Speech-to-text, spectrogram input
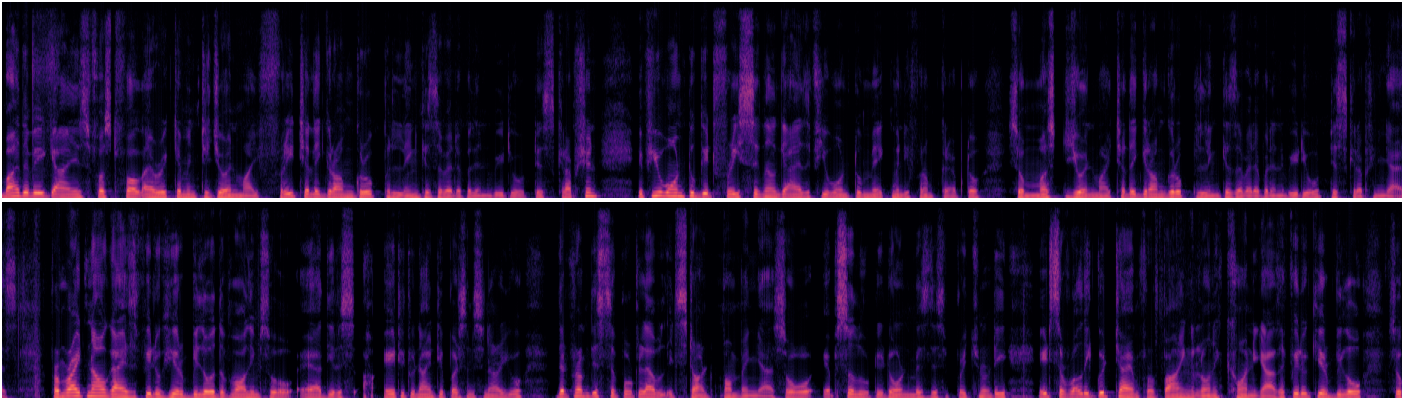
By the way, guys, first of all, I recommend to join my free Telegram group. Link is available in video description. If you want to get free signal, guys, if you want to make money from crypto, so must join my Telegram group. Link is available in video description, guys. From right now, guys, if you look here below the volume, so uh, there is 80 to 90 percent scenario that from this support level it start pumping guys so absolutely don't miss this opportunity it's a really good time for buying LUNC coin guys if you look here below so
